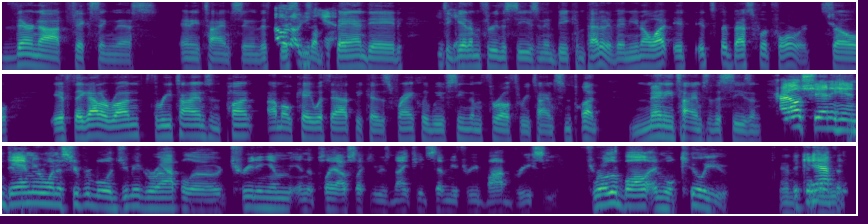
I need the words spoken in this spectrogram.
they're not fixing this anytime soon. This, Oh, this no, is a can't. band aid to can't- get them through the season and be competitive. And you know what? It, it's their best foot forward. So if they got to run three times and punt, I'm okay with that because frankly, we've seen them throw three times and punt many times this season. Kyle Shanahan damn near won a Super Bowl with Jimmy Garoppolo, treating him in the playoffs like he was 1973 Bob Griese. Throw the ball and we'll kill you. And, It can happen.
